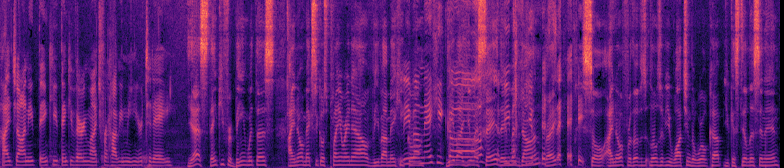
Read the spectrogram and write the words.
Hi, Johnny. Thank you. Thank you very much for having me here today. Yes, thank you for being with us. I know Mexico's playing right now. Viva Mexico. Viva Mexico. Viva USA. They Viva moved on, USA. right? So I know for those those of you watching the World Cup, you can still listen in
